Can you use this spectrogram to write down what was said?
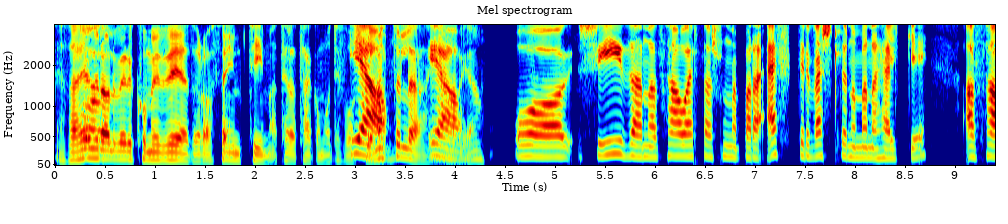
Já, það hefur Og- alveg verið komið veður á þeim tíma til að taka móti fólki, Já, náttúrulega. já. já. Og síðan að þá er það svona bara eftir vestlunumannahelgi að þá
